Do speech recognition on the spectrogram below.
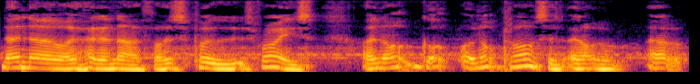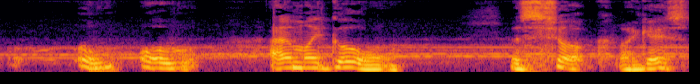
No, no, I've had enough. I suppose surprised. I not got. I'm not plastered out out of my goal. A shock, I guess.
